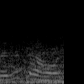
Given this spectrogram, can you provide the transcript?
là rất là hồi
